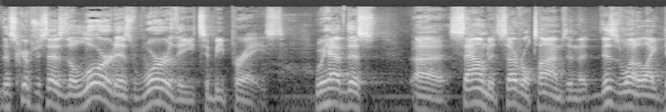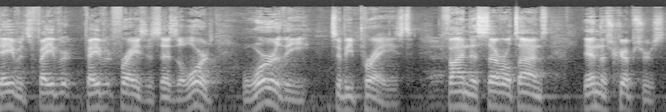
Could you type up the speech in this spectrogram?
the scripture says, the Lord is worthy to be praised. We have this uh, sounded several times, and this is one of like David's favorite favorite phrases. Says the Lord's worthy to be praised. Find this several times in the scriptures.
